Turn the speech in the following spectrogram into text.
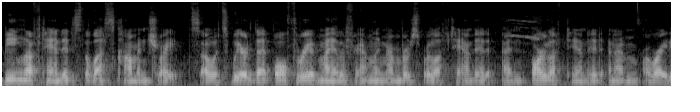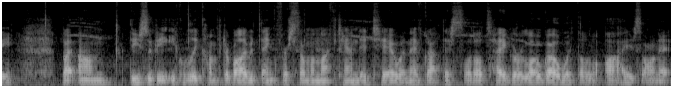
being left-handed is the less common trait. So it's weird that all three of my other family members were left-handed and are left-handed, and I'm a righty. But um, these would be equally comfortable, I would think, for someone left-handed too. And they've got this little tiger logo with the little eyes on it.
